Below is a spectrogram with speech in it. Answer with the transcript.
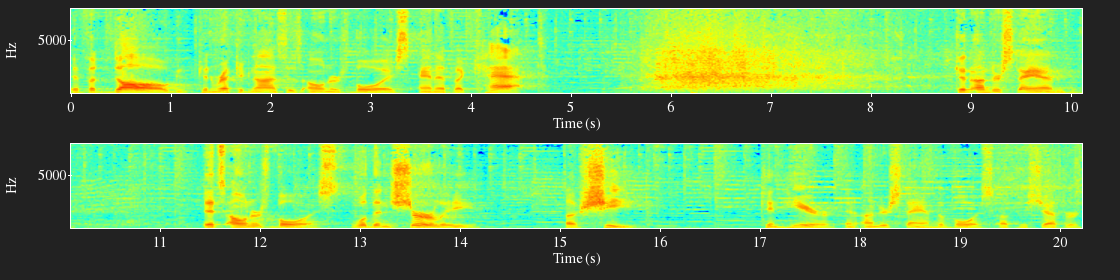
if a dog can recognize his owner's voice, and if a cat can understand its owner's voice, well, then surely a sheep can hear and understand the voice of his shepherd.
